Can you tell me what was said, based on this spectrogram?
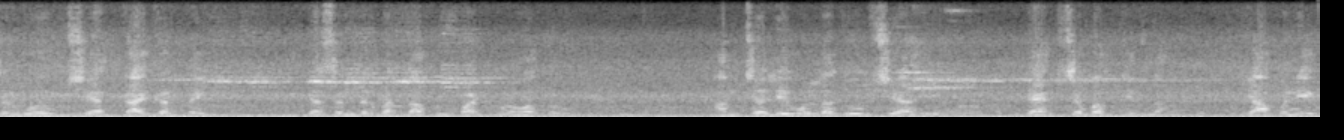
सर्व विषयात काय करता येईल त्या संदर्भातला आपण पाठपुरावा करू. आमच्या लेवलला जो विषय आहे टॅक्सच्या बाबतीतला. की आपण एक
